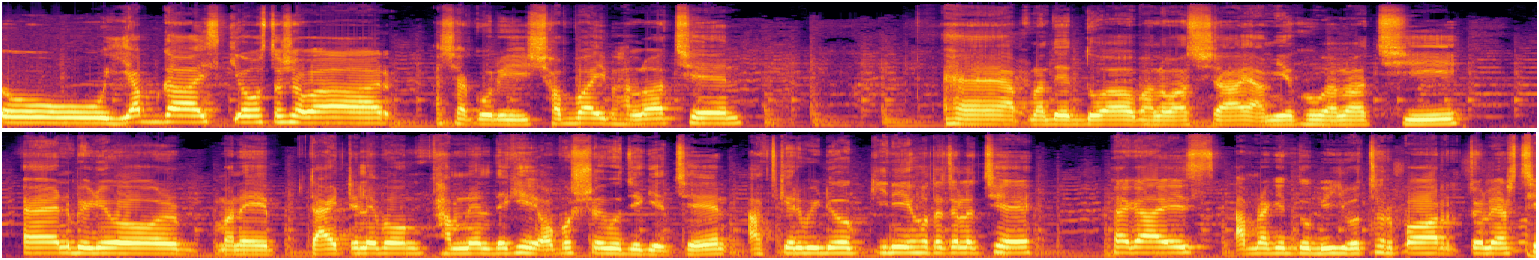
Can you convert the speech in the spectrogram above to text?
তো ইয়াব গাইস কি অবস্থা সবার? আশা করি সবাই ভালো আছেন। হ্যাঁ আপনাদের দোয়া ভালোবাসায় আমিও খুব ভালো আছি। অ্যান্ড ভিডিওর মানে টাইটেল এবং থামনেল দেখে অবশ্যই বুঝে গিয়েছেন। আজকের ভিডিও কি নিয়ে হতে চলেছে? হ্যাঁ গাইস আমরা কিন্তু বিশ বছর পর চলে আসছি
